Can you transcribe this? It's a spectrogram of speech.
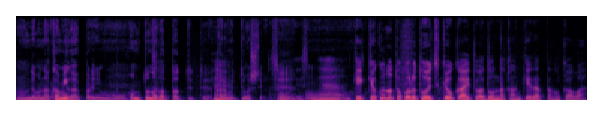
うん、でも中身がやっぱりもう本当なかったって言って彼も言ってましたよ。ね。そうですね、結局のところ統一教会とはどんな関係だったのかは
